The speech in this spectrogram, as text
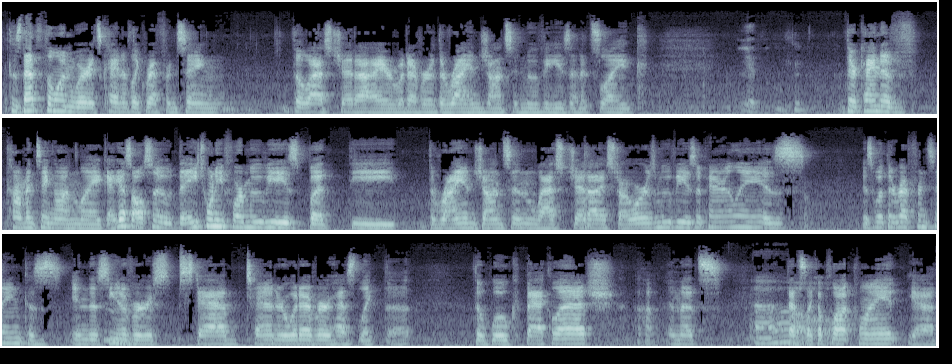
because that's the one where it's kind of like referencing the Last Jedi or whatever, the Rian Johnson movies, and it's like it, they're kind of commenting on like I guess also the A twenty four movies, but the the Rian Johnson Last Jedi Star Wars movies apparently is is what they're referencing because in this universe, Stab Ten or whatever has like the the woke backlash, uh, and that's Oh. that's like a plot point. Yeah.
